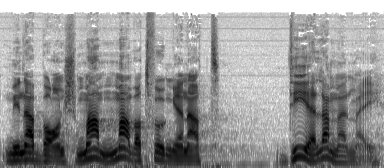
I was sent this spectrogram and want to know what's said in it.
mina barns mamma var tvungen att dela med mig.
